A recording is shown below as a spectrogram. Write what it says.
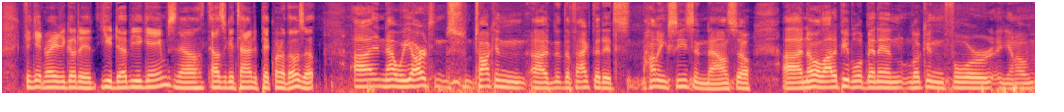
if you're getting ready to go to UW games, now now's a good time to pick one of those up. Uh, now we are t- talking uh, the fact that it's hunting season now, so uh, I know a lot of people have been in looking for you know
